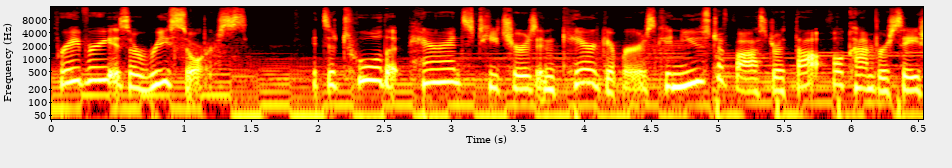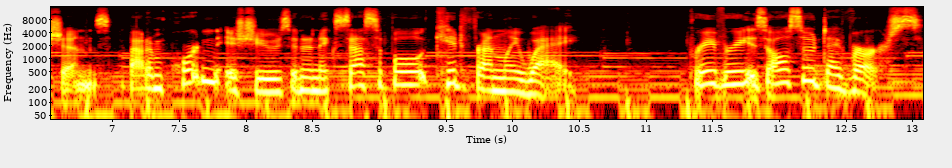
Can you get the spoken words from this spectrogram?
Bravery is a resource. It's a tool that parents, teachers, and caregivers can use to foster thoughtful conversations about important issues in an accessible, kid friendly way. Bravery is also diverse.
